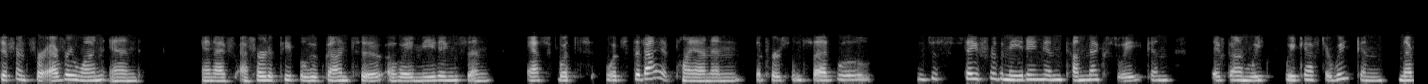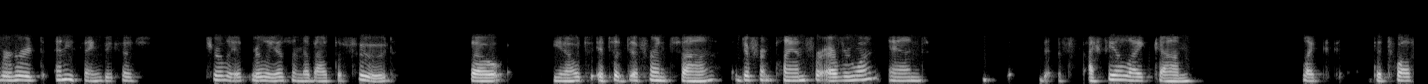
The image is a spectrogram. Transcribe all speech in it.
different for everyone, and and I've I've heard of people who've gone to OA meetings and asked what's what's the diet plan, and the person said, well, just stay for the meeting and come next week, and they've gone week week after week and never heard anything because truly it really isn't about the food. So, you know, it's it's a different uh, different plan for everyone, and I feel like um, like the 12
